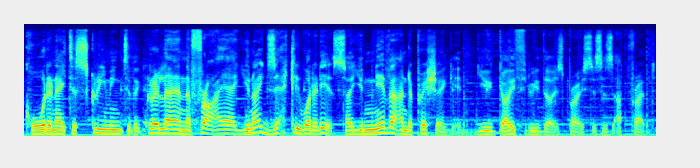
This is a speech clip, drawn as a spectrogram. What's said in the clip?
coordinator screaming to the griller and the fryer, you know exactly what it is. So you're never under pressure again. You go through those processes up front.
